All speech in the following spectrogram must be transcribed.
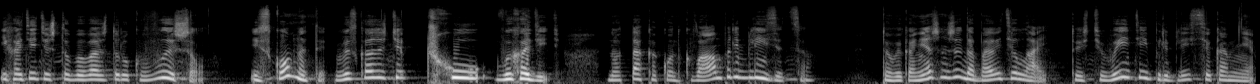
и хотите, чтобы ваш друг вышел из комнаты, вы скажете «чху, выходить». Но так как он к вам приблизится, то вы, конечно же, добавите «лай», то есть «выйди и приблизься ко мне».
